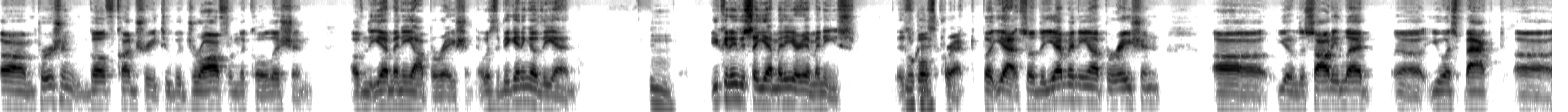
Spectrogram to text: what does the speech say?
um, Persian Gulf country to withdraw from the coalition of the Yemeni operation. It was the beginning of the end. Mm. You can either say Yemeni or Yemenis. It's okay. both correct. But yeah, so the Yemeni operation, uh, you know, the Saudi led uh, U.S. backed uh,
